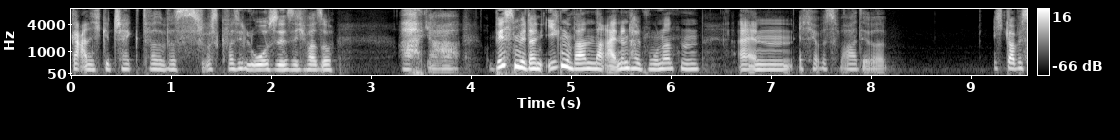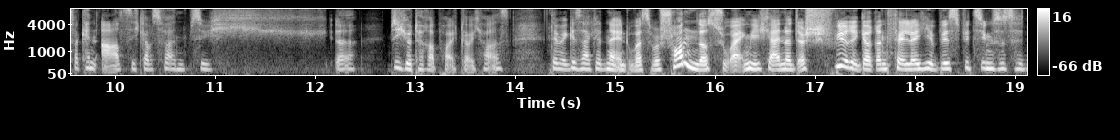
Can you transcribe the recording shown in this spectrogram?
gar nicht gecheckt, was, was, was quasi los ist. Ich war so, ach ja, bis mir dann irgendwann nach eineinhalb Monaten ein, ich glaube, es war der, ich glaube, es war kein Arzt, ich glaube, es war ein Psych, äh, Psychotherapeut, glaube ich, war es, der mir gesagt hat, nein, du weißt aber schon, dass du eigentlich einer der schwierigeren Fälle hier bist, beziehungsweise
